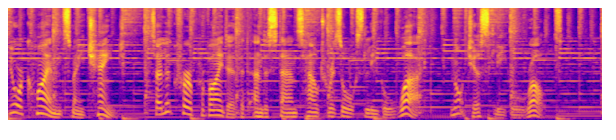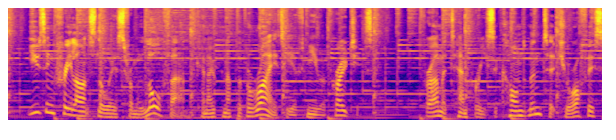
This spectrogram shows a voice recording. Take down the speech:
Your requirements may change, so look for a provider that understands how to resource legal work, not just legal roles. Using freelance lawyers from a law firm can open up a variety of new approaches, from a temporary secondment at your office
